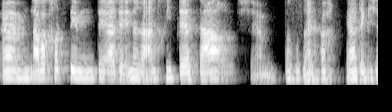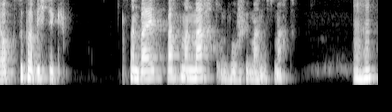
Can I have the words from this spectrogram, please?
Ähm, aber trotzdem, der, der innere Antrieb, der ist da und ähm, das ist einfach, ja, denke ich auch super wichtig, dass man weiß, was man macht und wofür man es macht. Mhm.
